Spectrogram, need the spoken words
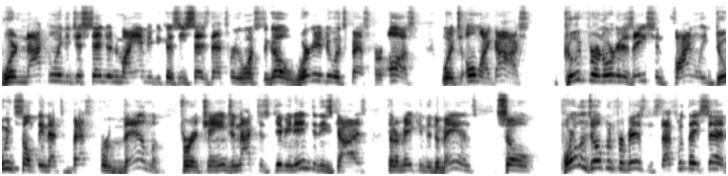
We're not going to just send him to Miami because he says that's where he wants to go. We're going to do what's best for us, which, oh my gosh, good for an organization finally doing something that's best for them for a change and not just giving in to these guys that are making the demands. So Portland's open for business. That's what they said.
